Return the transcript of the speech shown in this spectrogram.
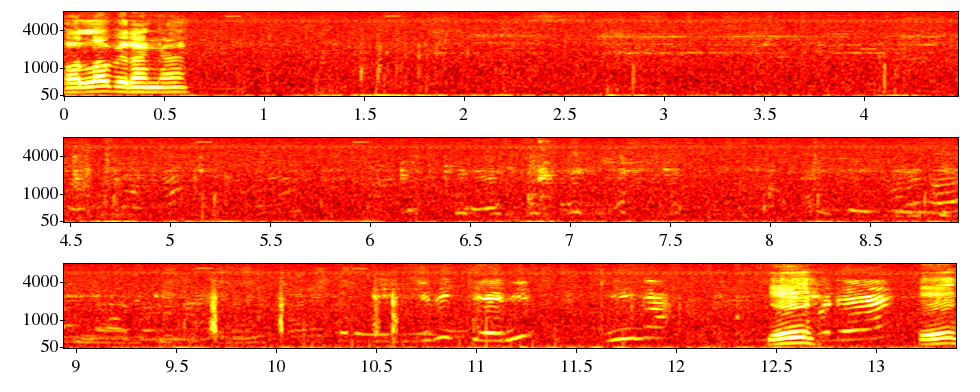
Hala beranga. Yeah. Yeah.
